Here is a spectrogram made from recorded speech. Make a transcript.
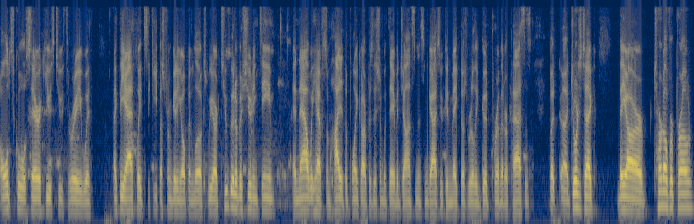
old school Syracuse two three with like the athletes to keep us from getting open looks. We are too good of a shooting team, and now we have some height at the point guard position with David Johnson and some guys who can make those really good perimeter passes. But uh, Georgia Tech They are turnover prone,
